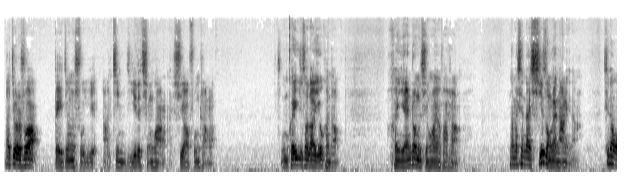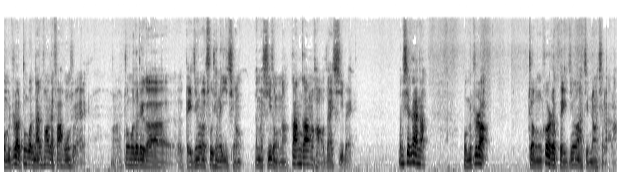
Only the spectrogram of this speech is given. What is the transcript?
那就是说，北京属于啊紧急的情况了，需要封城了。我们可以预测到有可能。很严重的情况要发生，那么现在习总在哪里呢？现在我们知道中国南方在发洪水，啊，中国的这个北京又出现了疫情，那么习总呢刚刚好在西北，那么现在呢，我们知道整个的北京啊紧张起来了，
